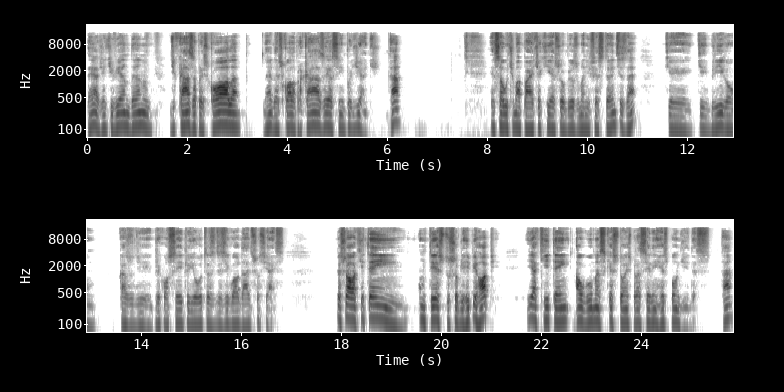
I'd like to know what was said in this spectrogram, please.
né? A gente vê andando de casa para escola, né? da escola para casa e assim por diante. Tá? Essa última parte aqui é sobre os manifestantes, né? Que, que brigam por causa de preconceito e outras desigualdades sociais. Pessoal, aqui tem um texto sobre hip hop e aqui tem algumas questões para serem respondidas, tá?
